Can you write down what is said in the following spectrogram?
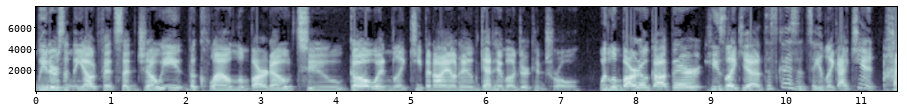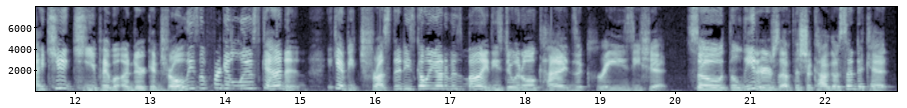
leaders in the outfit sent Joey the clown Lombardo to go and like keep an eye on him, get him under control when Lombardo got there, he's like, "Yeah, this guy's insane. Like, I can't, I can't keep him under control. He's a friggin' loose cannon. He can't be trusted. He's going out of his mind. He's doing all kinds of crazy shit." So the leaders of the Chicago Syndicate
